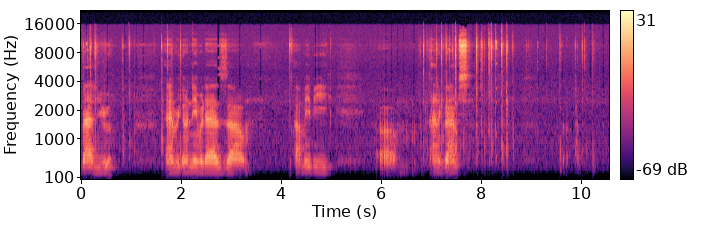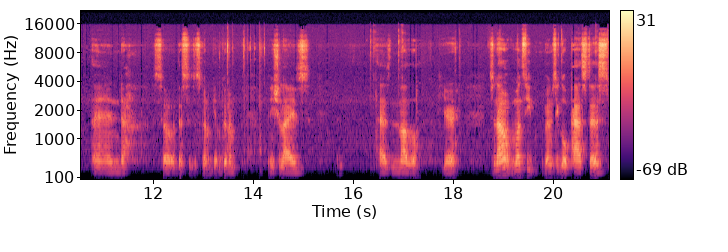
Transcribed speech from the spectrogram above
value and we're gonna name it as um, uh, maybe um, anagrams. And uh, so this is gonna be I'm gonna initialize as null here. So now once we once we go past this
